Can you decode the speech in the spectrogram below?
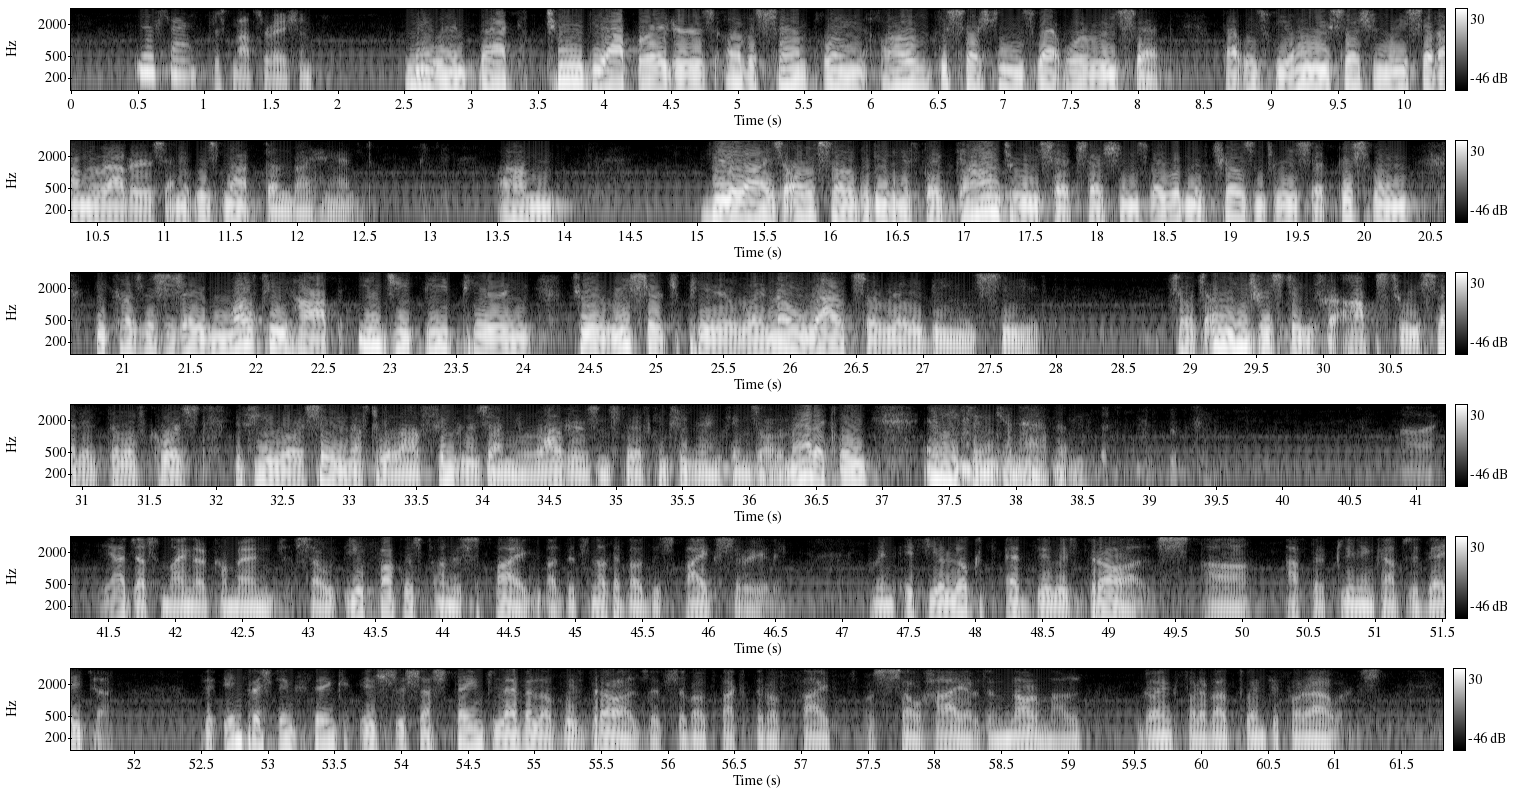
That's right. Just an observation. We went back to the operators of a sampling of the sessions that were reset. That was the only session reset on the routers, and it was not done by hand. Um, realize also that even if they'd gone to reset sessions, they wouldn't have chosen to reset this one because this is a multi-hop EGP peering to a research peer where no routes are really being received. So it's uninteresting for ops to reset it, though of course, if you are silly enough to allow fingers on your routers instead of configuring things automatically, anything can happen. Uh, yeah, just minor comment. So you focused on the spike, but it's not about the spikes really. I mean, if you looked at the withdrawals uh, after cleaning up the data, the interesting thing is the sustained level of withdrawals. It's about factor of five or so higher than normal, going for about 24 hours.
